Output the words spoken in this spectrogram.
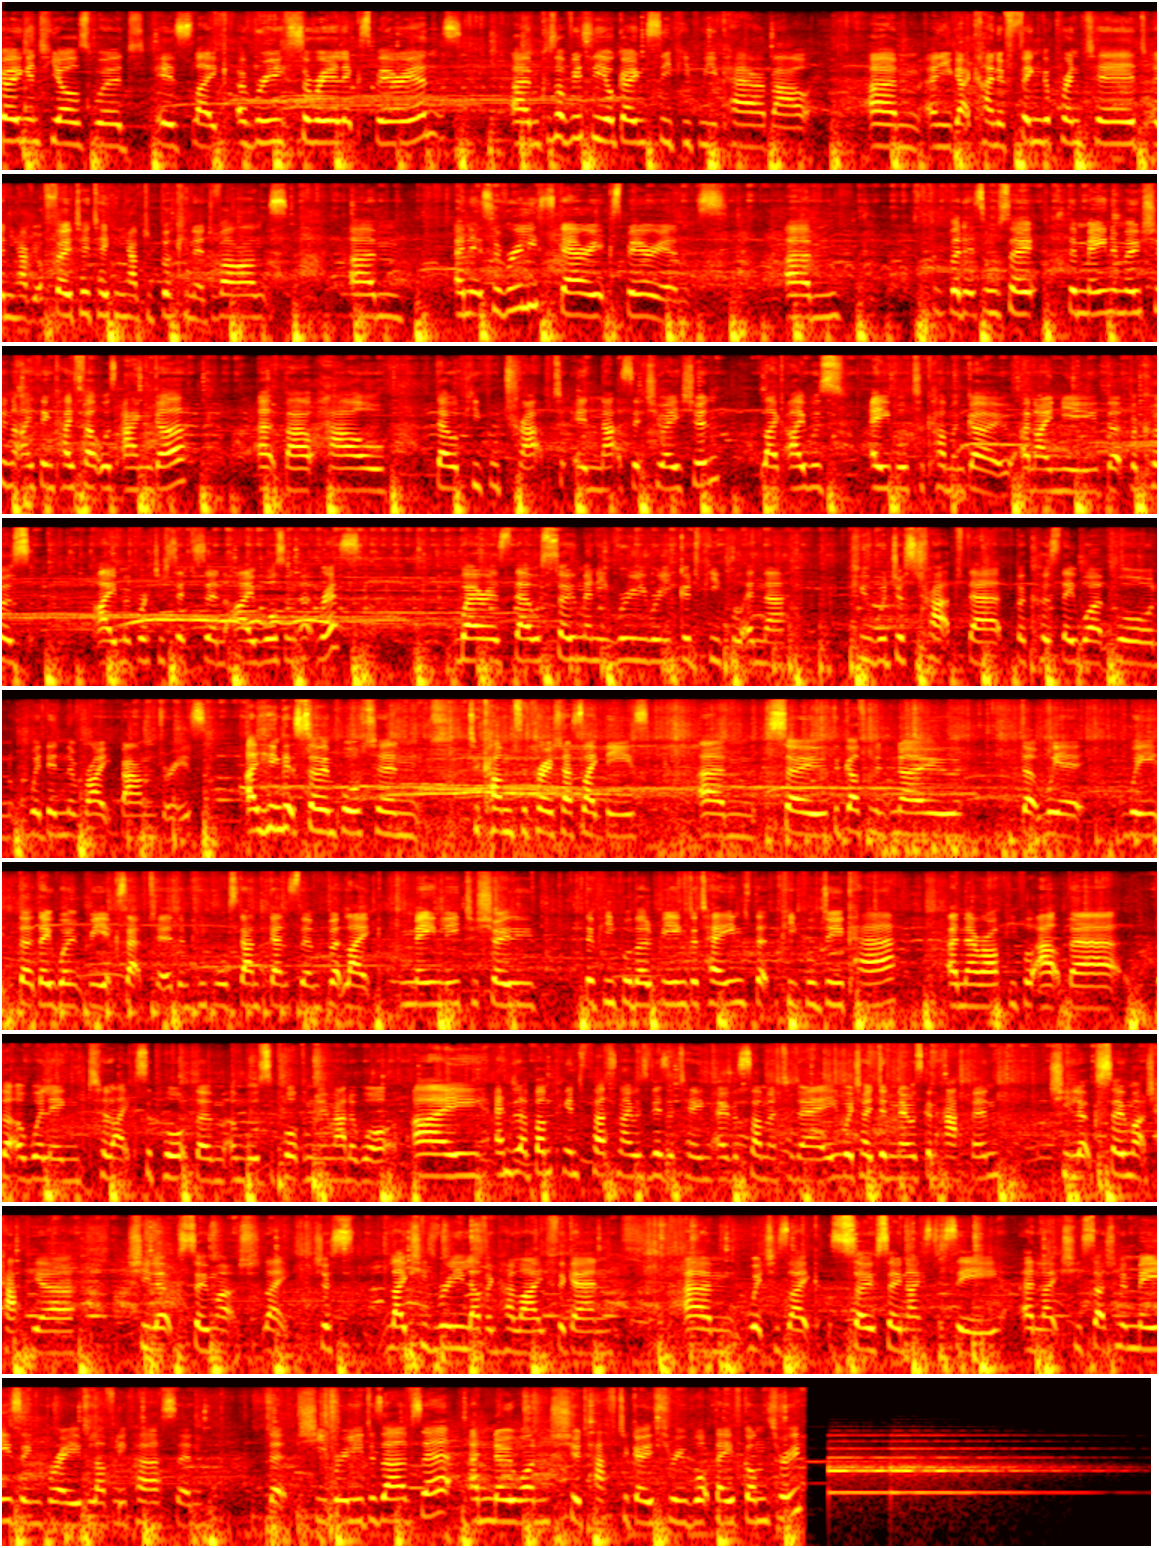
going into Yarl's Wood is like a really surreal experience because um, obviously you're going to see people you care about um, and you get kind of fingerprinted and you have your photo taken, you have to book in advance. Um, and it's a really scary experience. Um, but it's also the main emotion I think I felt was anger about how there were people trapped in that situation. Like I was able to come and go, and I knew that because I'm a British citizen, I wasn't at risk. Whereas there were so many really, really good people in there who were just trapped there because they weren't born within the right boundaries. I think it's so important to come to protests like these um, so the government know that we're we that they won't be accepted and people will stand against them but like mainly to show the people that are being detained that people do care and there are people out there that are willing to like support them and will support them no matter what. I ended up bumping into the person I was visiting over summer today, which I didn't know was going to happen. She looks so much happier. She looks so much like just like she's really loving her life again. Um, which is like so so nice to see and like she's such an amazing brave lovely person that she really deserves it and no one should have to go through what they've gone through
